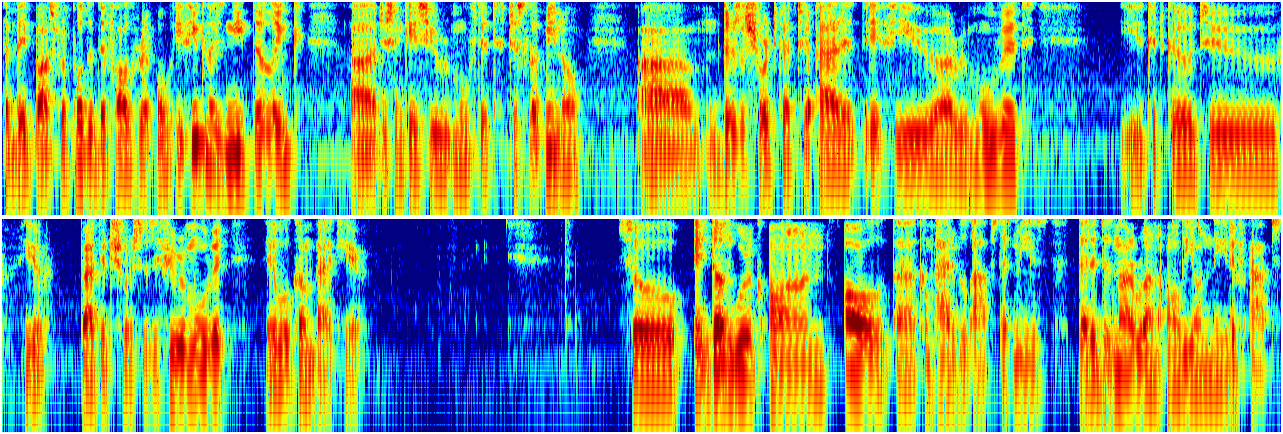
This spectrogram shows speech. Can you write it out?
the Big Boss repo, the default repo. If you guys need the link, uh, just in case you removed it, just let me know. Um, there's a shortcut to add it. If you uh, remove it, you could go to here, package sources. If you remove it, it will come back here. So it does work on all uh, compatible apps. That means that it does not run only on native apps.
